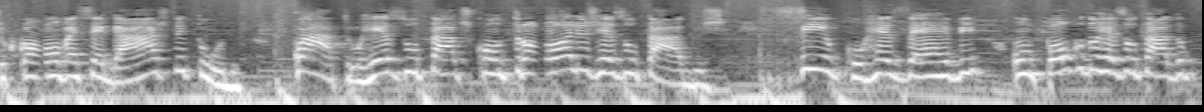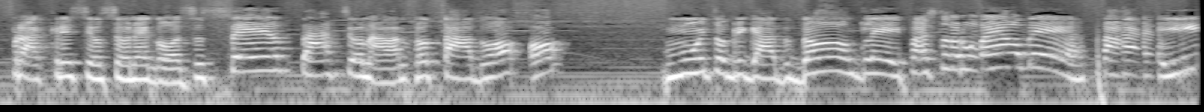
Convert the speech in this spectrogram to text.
de como vai ser gasto e tudo. Quatro, resultados, controle os resultados. Cinco, reserve um pouco do resultado para crescer o seu negócio. Sensacional. Anotado, ó, ó. Muito obrigado, Dongley. Pastor Welber, tá aí,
